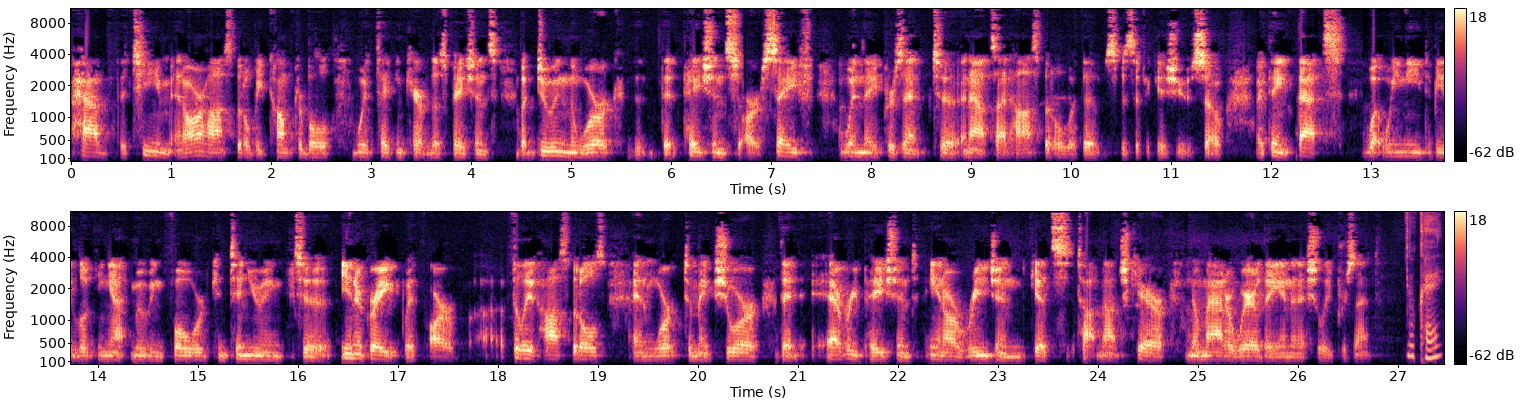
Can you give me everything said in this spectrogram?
have the team at our hospital be comfortable with taking care of those patients, but doing the work that, that patients are safe when they present to an outside hospital with a specific issue. So I think that's what we need to be looking at moving forward, continuing to integrate with our uh, affiliate hospitals and work to make sure that every patient in our region gets top notch care no matter where they initially present. Okay.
